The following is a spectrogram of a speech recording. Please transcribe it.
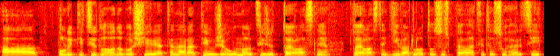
a politici dlhodobo šíria ten narratív, že umelci, že to je vlastne, to je vlastne divadlo, to sú speváci, to sú herci.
